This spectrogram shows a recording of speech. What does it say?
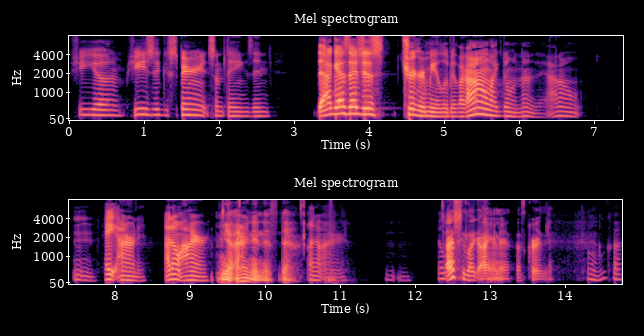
she uh she's experienced some things, and I guess that just triggered me a little bit. Like I don't like doing none of that. I don't hate ironing. I don't iron. Yeah, ironing is down. I don't iron. I actually like ironing. That's crazy. Oh, okay.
